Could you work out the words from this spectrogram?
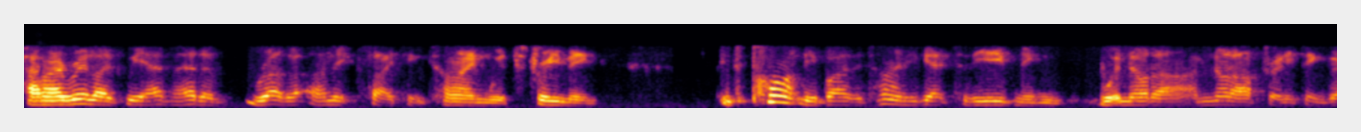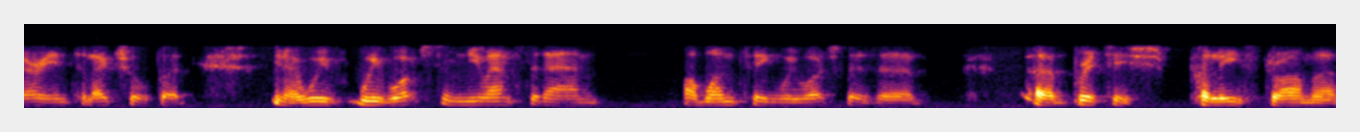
And I realized we have had a rather unexciting time with streaming. It's partly by the time you get to the evening, we're not. Uh, I'm not after anything very intellectual, but you know, we've we've watched some New Amsterdam. On one thing, we watched there's a, a British police drama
